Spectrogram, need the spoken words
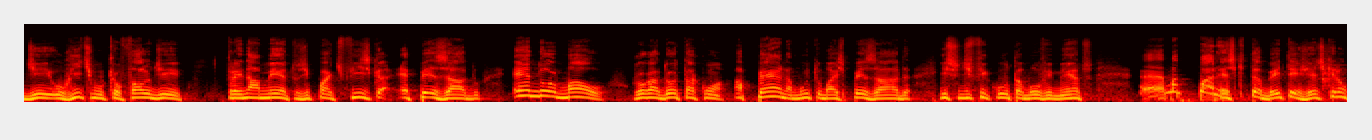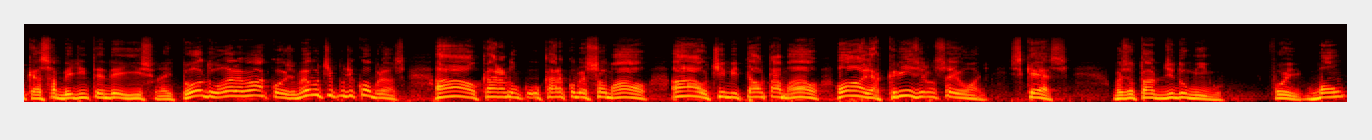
de, o ritmo que eu falo de treinamentos e parte física é pesado. É normal o jogador estar tá com a perna muito mais pesada, isso dificulta movimentos. É, mas parece que também tem gente que não quer saber de entender isso, né? E todo ano é a mesma coisa, o mesmo tipo de cobrança. Ah, o cara, não, o cara começou mal. Ah, o time tal tá mal. Olha, crise não sei onde. Esquece. O resultado de domingo foi bom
